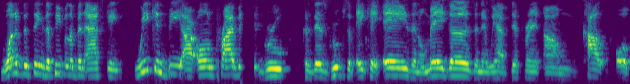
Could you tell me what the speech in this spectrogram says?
One of the things that people have been asking, we can be our own private group because there's groups of AKAs and Omegas, and then we have different um col- or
